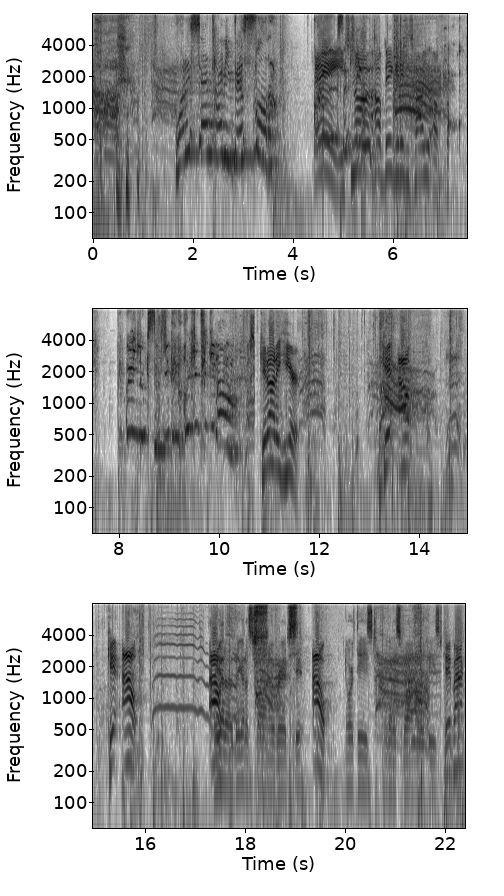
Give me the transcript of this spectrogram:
him. what is that tiny pistol? Hey, So it's not cute. how big it is. It's how you. Oh, fuck. It looks so cute. I can pick it up. Get out of here. Get out. Get out. They got a they got a spawn over it. si- Out. northeast. They got a spawn northeast. Stay back.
